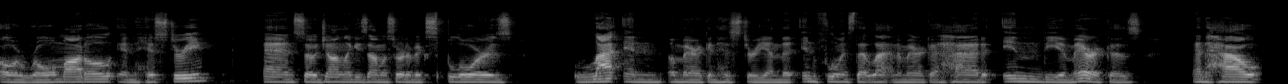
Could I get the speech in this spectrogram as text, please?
a role model in history. And so John Leguizamo sort of explores Latin American history and the influence that Latin America had in the Americas and how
